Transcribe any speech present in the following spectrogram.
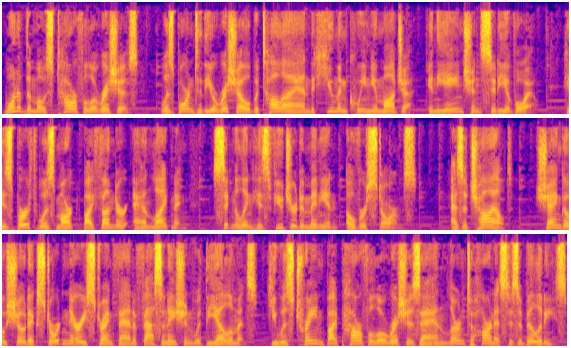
one of the most powerful Orishas, was born to the Orisha Obatala and the human queen Yamaja in the ancient city of Oyo. His birth was marked by thunder and lightning, signaling his future dominion over storms. As a child, Shango showed extraordinary strength and a fascination with the elements. He was trained by powerful Orishas and learned to harness his abilities,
